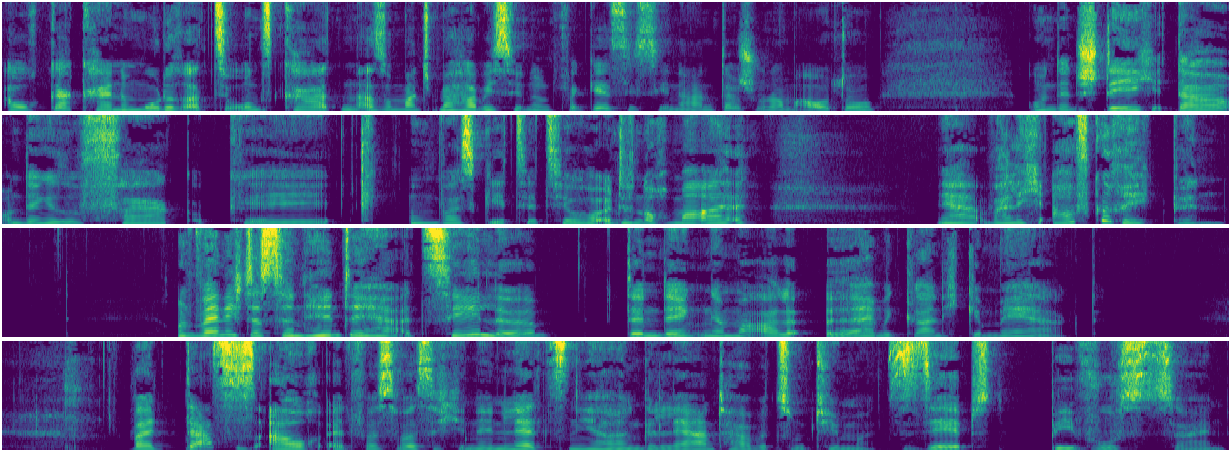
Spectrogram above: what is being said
auch gar keine Moderationskarten. Also manchmal habe ich sie, dann vergesse ich sie in der Handtasche oder im Auto. Und dann stehe ich da und denke so, fuck, okay, um was geht's jetzt hier heute nochmal? Ja, weil ich aufgeregt bin. Und wenn ich das dann hinterher erzähle, dann denken immer alle, äh, hab ich gar nicht gemerkt. Weil das ist auch etwas, was ich in den letzten Jahren gelernt habe zum Thema Selbstbewusstsein.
